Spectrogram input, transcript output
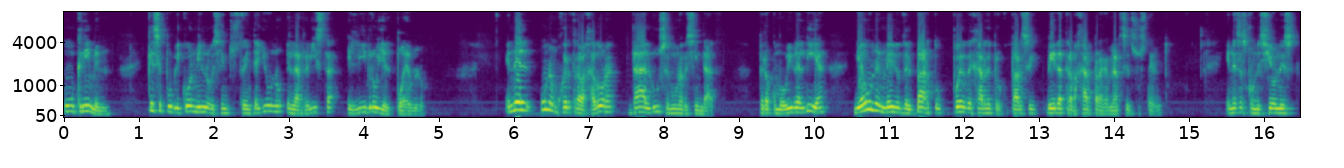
Un crimen, que se publicó en 1931 en la revista El Libro y el Pueblo. En él, una mujer trabajadora da a luz en una vecindad pero como vive al día, ni aun en medio del parto puede dejar de preocuparse de ir a trabajar para ganarse el sustento. En esas condiciones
